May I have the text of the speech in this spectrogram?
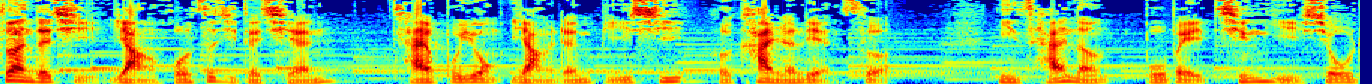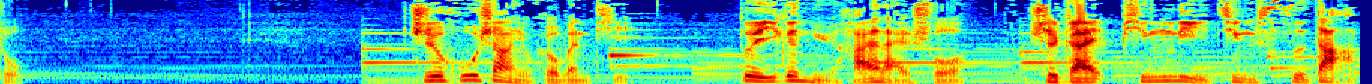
赚得起养活自己的钱，才不用仰人鼻息和看人脸色，你才能不被轻易羞辱。知乎上有个问题：对一个女孩来说，是该拼力进四大、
